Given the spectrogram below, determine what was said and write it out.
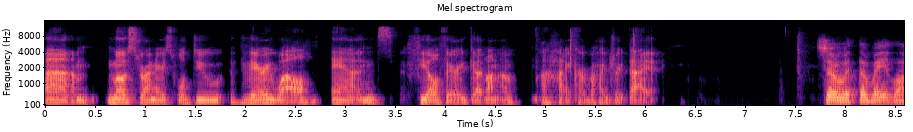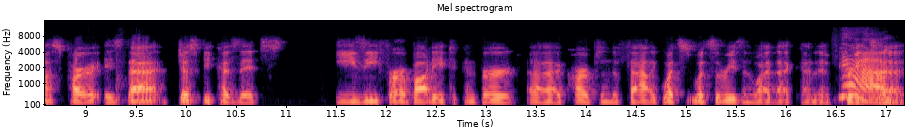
um, most runners will do very well and feel very good on a, a high carbohydrate diet. So, with the weight loss part, is that just because it's easy for our body to convert uh, carbs into fat? Like, what's what's the reason why that kind of yeah. creates uh,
